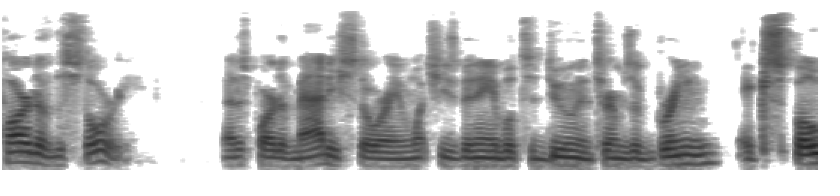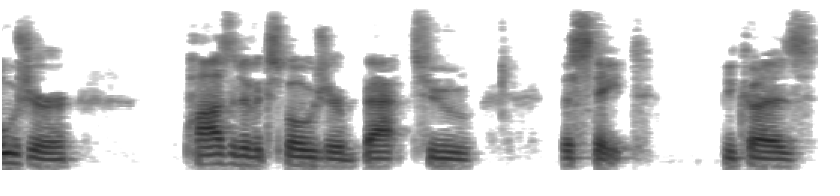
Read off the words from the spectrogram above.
part of the story. That is part of Maddie's story and what she's been able to do in terms of bring exposure, positive exposure back to the state. Because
